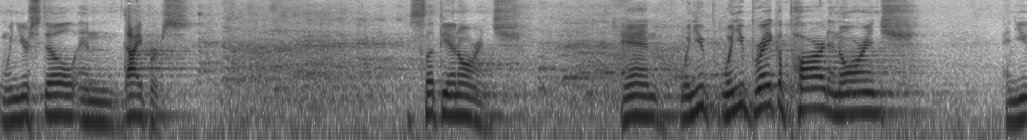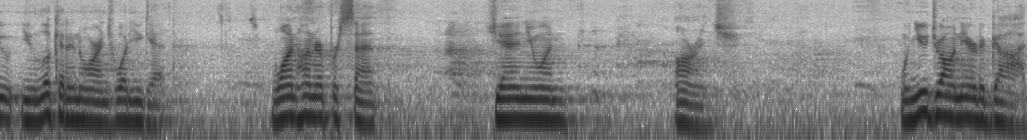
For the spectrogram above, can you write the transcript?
when you're still in diapers. Slip you an orange. And when you, when you break apart an orange and you, you look at an orange, what do you get? 100% genuine orange when you draw near to God,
